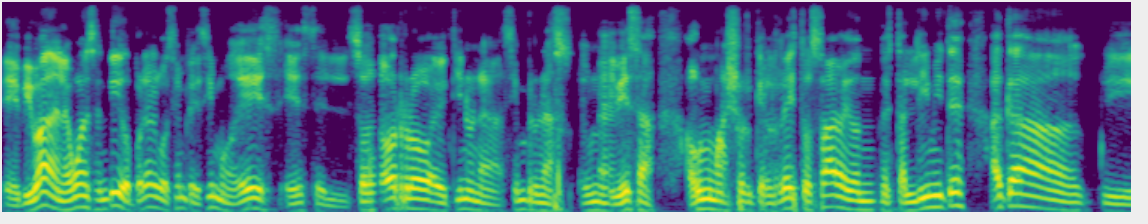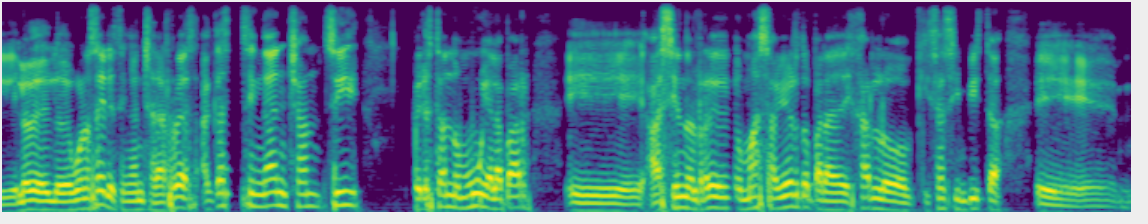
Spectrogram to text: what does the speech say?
eh, vivada en el buen sentido, por algo siempre decimos, es, es el zorro, eh, tiene una siempre una, una viveza aún mayor que el resto, sabe dónde está el límite, acá, y lo de, lo de Buenos Aires engancha las ruedas, acá se enganchan, sí, pero estando muy a la par, eh, haciendo el reto más abierto para dejarlo quizás sin pista eh,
